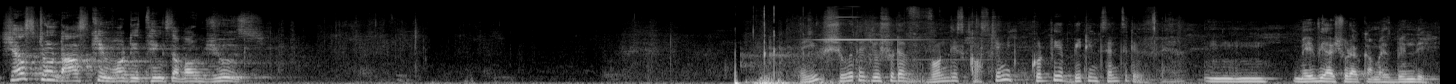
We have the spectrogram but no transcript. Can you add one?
Just don't ask him what he thinks about Jews. Are you sure that you should have worn this costume? It could be a bit insensitive. Mm, maybe I should have come as Bindi.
